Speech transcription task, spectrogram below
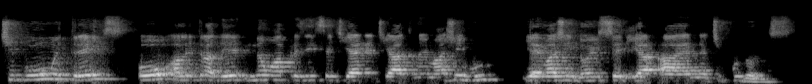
tipo 1 e 3, ou a letra D, não há presença de hernia de ato na imagem 1, e a imagem 2 seria a hernia tipo 2.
